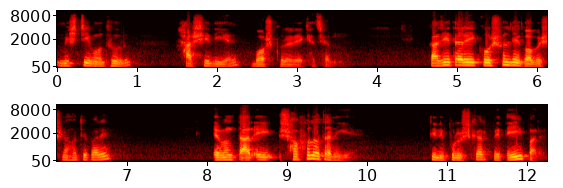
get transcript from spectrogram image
মিষ্টি মধুর হাসি দিয়ে বশ করে রেখেছেন। কাজেই তার এই কৌশল নিয়ে গবেষণা হতে পারে এবং তার এই সফলতা নিয়ে তিনি পুরস্কার পেতেই পারেন।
